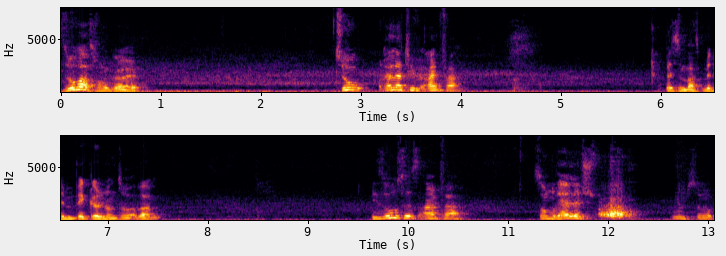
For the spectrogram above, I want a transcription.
sowas von geil. So relativ einfach. Bisschen was mit dem Wickeln und so, aber die Soße ist einfach so ein Relish. Nimmst du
